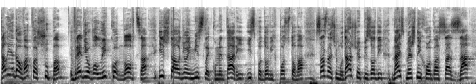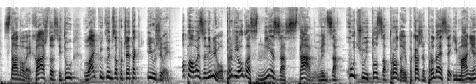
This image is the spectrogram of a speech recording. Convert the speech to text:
Da li jedna ovakva šupa vredi ovoliko novca i šta o njoj misle komentari ispod ovih postova saznaćemo u dašnjoj epizodi najsmešnijih oglasa za stanove. Hvala što si tu, lajkuj klip za početak i uživaj. Opa, ovo je zanimljivo. Prvi oglas nije za stan, već za kuću i to za prodaju. Pa kaže, prodaje se imanje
